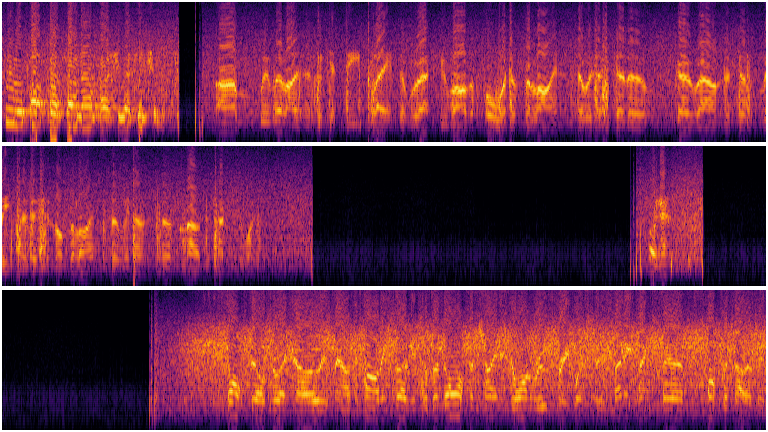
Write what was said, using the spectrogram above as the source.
Zulu Papa, Sandown, pass your message. Um, we realise as we get deplaned that we're actually rather forward of the line, so we're just going to go round and just reposition on the line so we don't uh, crowd the taxiway. Roger. Golf Delta Echo is now departing further to the north and changed to en route frequency. Many thanks for your hospitality.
